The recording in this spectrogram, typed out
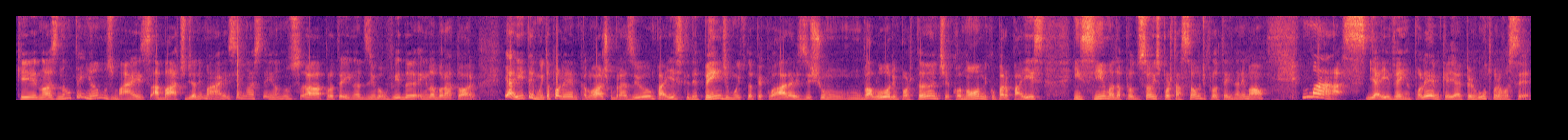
que nós não tenhamos mais abate de animais e nós tenhamos a proteína desenvolvida em laboratório. E aí tem muita polêmica, lógico, o Brasil é um país que depende muito da pecuária, existe um, valor importante econômico para o país em cima da produção e exportação de proteína animal, mas, e aí vem a polêmica, e aí pergunto para você,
